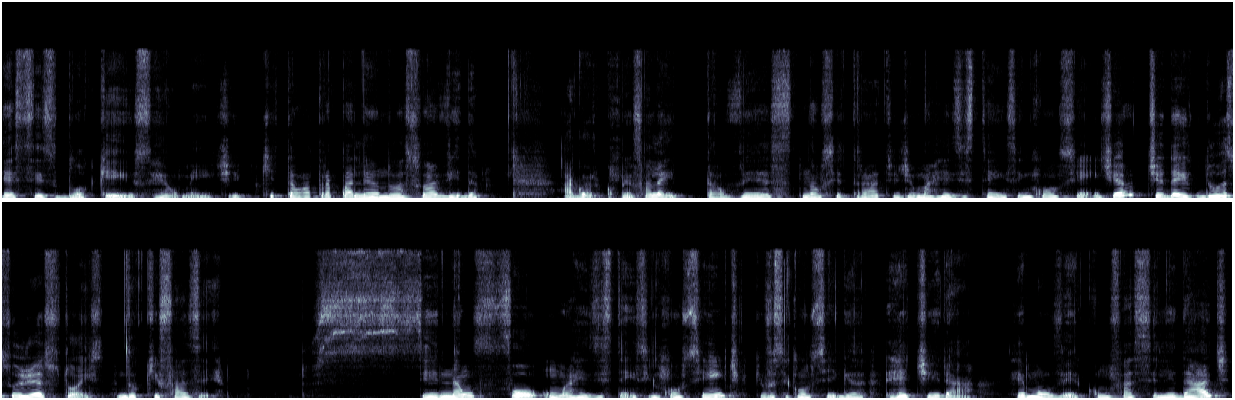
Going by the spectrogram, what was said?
esses bloqueios realmente que estão atrapalhando a sua vida. Agora, como eu falei, talvez não se trate de uma resistência inconsciente. Eu te dei duas sugestões do que fazer se não for uma resistência inconsciente, que você consiga retirar, remover com facilidade,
